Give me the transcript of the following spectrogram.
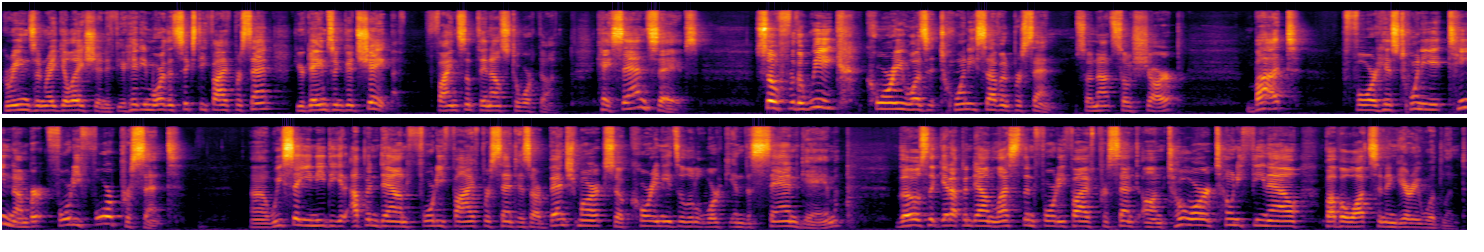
greens and regulation. If you're hitting more than 65%, your game's in good shape. Find something else to work on. Okay, sand saves. So for the week, Corey was at 27%, so not so sharp. But for his 2018 number, 44%. Uh, we say you need to get up and down 45% as our benchmark, so Corey needs a little work in the sand game. Those that get up and down less than 45% on tour, Tony Finau, Bubba Watson, and Gary Woodland.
